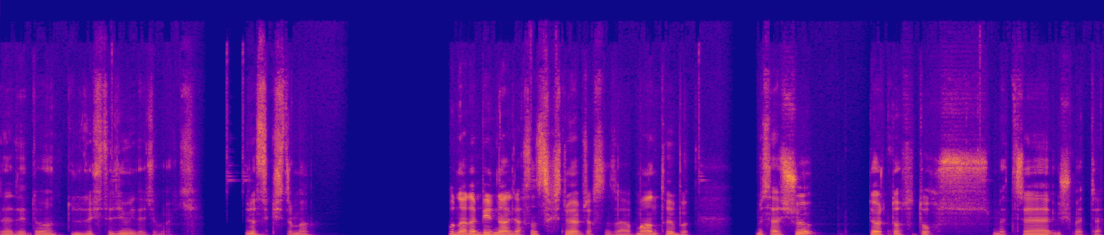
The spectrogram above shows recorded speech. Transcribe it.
ne dedi o? Düzleştirici miydi acaba ki? Kilo sıkıştırma. Bunlardan birini alacaksınız. Sıkıştırma yapacaksınız abi. Mantığı bu. Mesela şu 4.9 metre 3 metre.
